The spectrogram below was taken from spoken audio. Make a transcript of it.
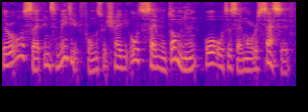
There are also intermediate forms which may be autosomal dominant or autosomal recessive.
